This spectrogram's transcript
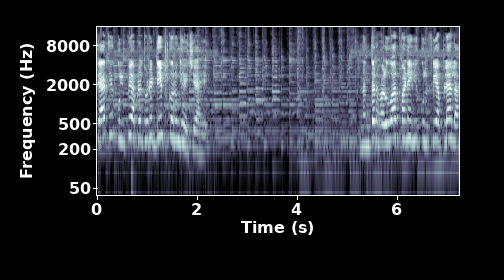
त्यात ही कुल्फी आपल्याला थोडी डीप करून घ्यायची आहे. नंतर हळुवारपणे ही कुल्फी आपल्याला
